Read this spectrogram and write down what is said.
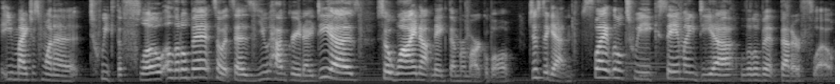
you might just want to tweak the flow a little bit. So it says you have great ideas, so why not make them remarkable? Just again, slight little tweak, same idea, a little bit better flow.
